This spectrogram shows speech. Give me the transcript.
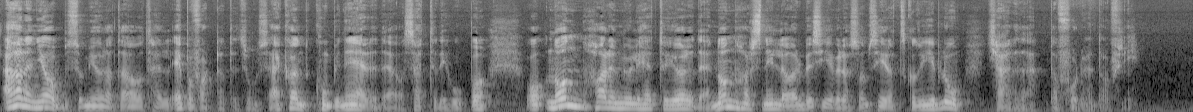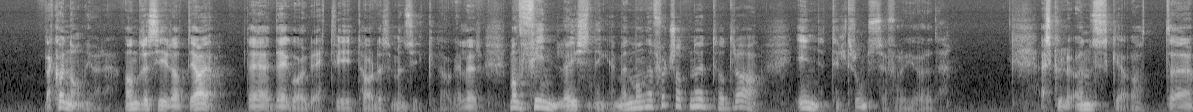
Jeg har en jobb som gjør at jeg av og til er på farta til Tromsø. Jeg kan kombinere det og sette det i hop. Og, og, noen har en mulighet til å gjøre det. Noen har snille arbeidsgivere som sier at skal du gi blod, kjære deg, da får du en dag fri. Det kan noen gjøre. Andre sier at ja, ja, det, det, går greit, vi tar det som en sykedag. Eller man finner løsninger. Men man er fortsatt nødt til å dra inn til Tromsø for å gjøre det. Jeg skulle ønske at uh,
